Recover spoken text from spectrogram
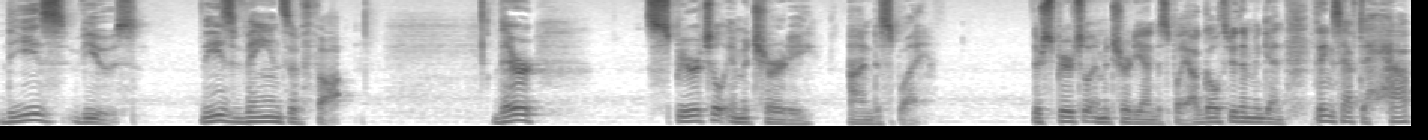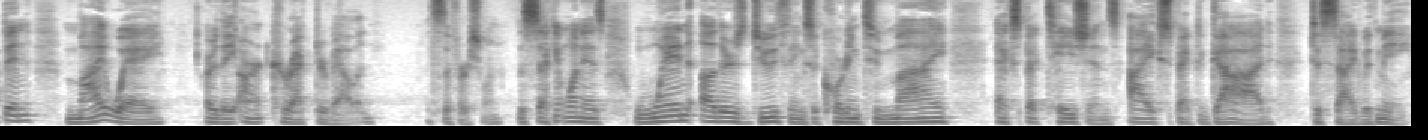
These views, these veins of thought, they're spiritual immaturity on display. Their spiritual immaturity on display. I'll go through them again. Things have to happen my way or they aren't correct or valid. That's the first one. The second one is when others do things according to my expectations, I expect God to side with me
